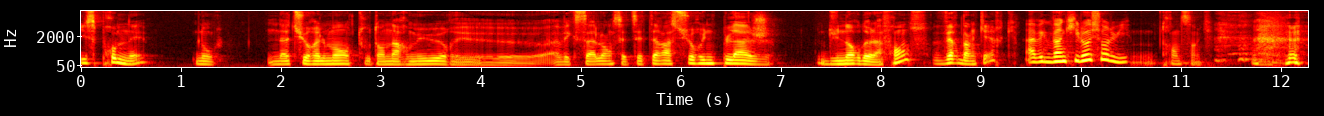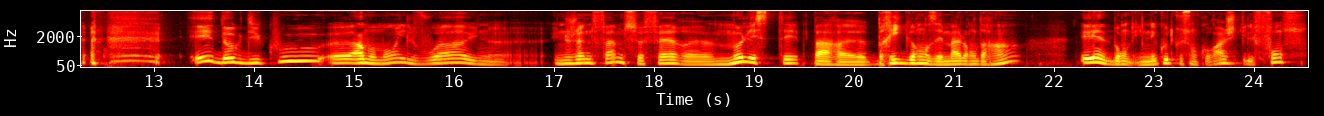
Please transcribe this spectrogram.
il se promenait, donc naturellement tout en armure et euh, avec sa lance, etc., sur une plage du nord de la France, vers Dunkerque. Avec 20 kilos sur lui. 35. et donc du coup, euh, à un moment, il voit une, une jeune femme se faire molester par brigands et malandrins. Et bon, il n'écoute que son courage, il fonce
